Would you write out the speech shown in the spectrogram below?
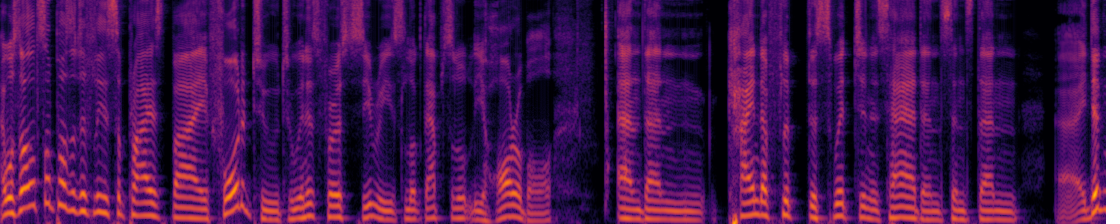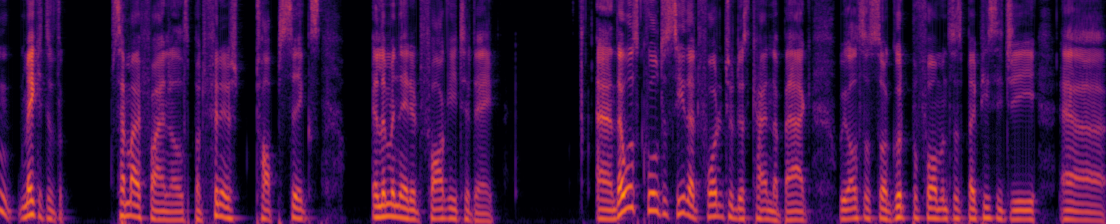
I was also positively surprised by Fortitude, who in his first series looked absolutely horrible, and then kind of flipped the switch in his head, and since then, uh, he didn't make it to the semifinals, but finished top six, eliminated Foggy today. And that was cool to see that Fortitude is kind of back. We also saw good performances by PCG, uh,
